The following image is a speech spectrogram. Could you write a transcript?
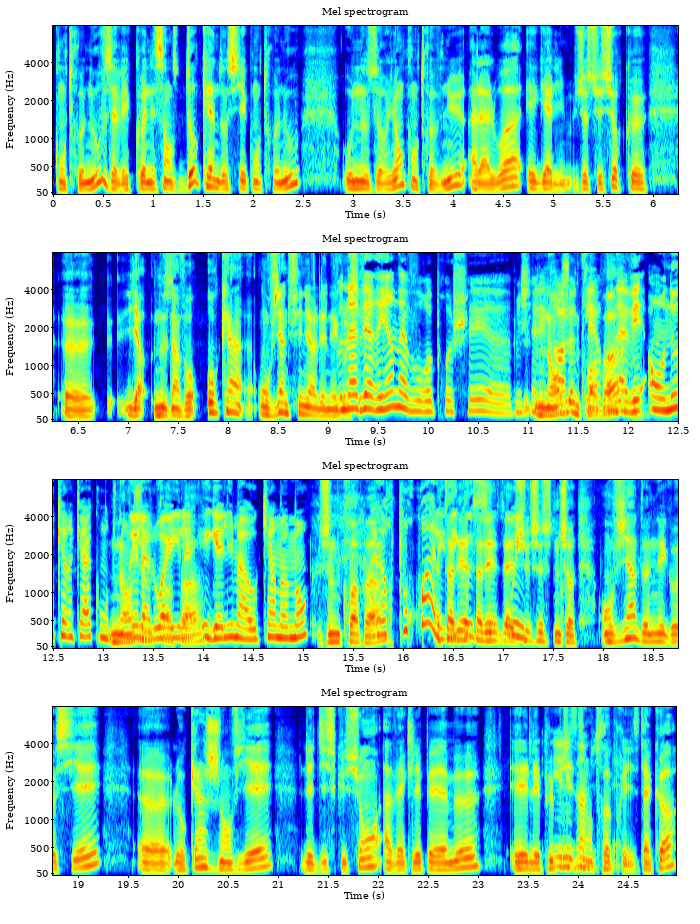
contre nous, vous avez connaissance d'aucun dossier contre nous où nous aurions contrevenu à la loi Egalim. Je suis sûr que euh, y a, nous n'avons aucun. On vient de finir les négociations. Vous n'avez rien à vous reprocher, euh, Michel Non, Edouard je ne Leclerc. crois pas. Vous n'avez en aucun cas contourné Non, la loi pas. Egalim à aucun moment. Je ne crois pas. Alors pourquoi les attendez, négocier attendez, attendez, Oui. juste, juste une chose. On vient de négocier euh, le 15 janvier les discussions avec les PME et les plus Et petites entreprises. D'accord?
